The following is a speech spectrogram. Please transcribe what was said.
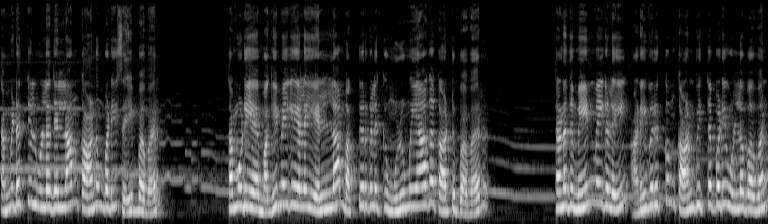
தம்மிடத்தில் உள்ளதெல்லாம் காணும்படி செய்பவர் தம்முடைய மகிமைகளை எல்லாம் பக்தர்களுக்கு முழுமையாக காட்டுபவர் தனது மேன்மைகளை அனைவருக்கும் காண்பித்தபடி உள்ளபவன்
